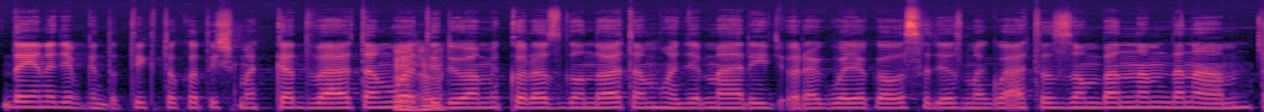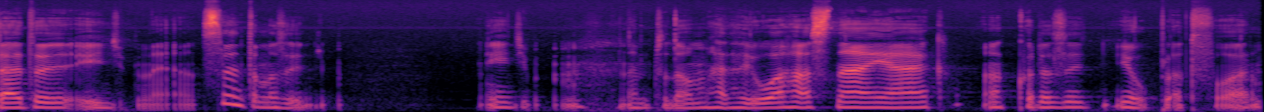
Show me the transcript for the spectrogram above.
de én egyébként a TikTokot is megkedveltem. Volt uh-huh. idő, amikor azt gondoltam, hogy már így öreg vagyok ahhoz, hogy ez megváltozzon bennem, de nem. Tehát, hogy így, szerintem az egy így, nem tudom, hát ha jól használják, akkor az egy jó platform.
